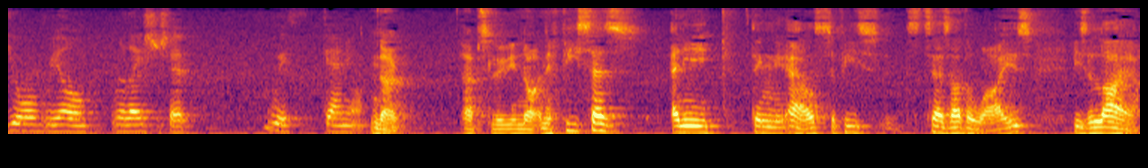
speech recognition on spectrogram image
your real relationship with Daniel? No, absolutely not. And if he says anything else, if he says otherwise, he's a liar.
